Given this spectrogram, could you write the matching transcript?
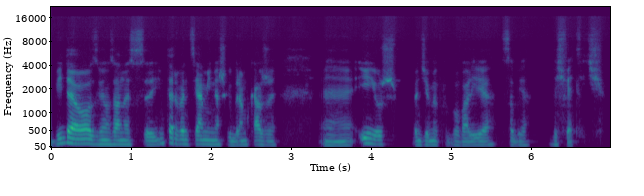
wideo związane z interwencjami naszych bramkarzy e, i już będziemy próbowali je sobie wyświetlić.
